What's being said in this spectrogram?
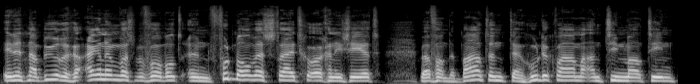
In het naburige Arnhem was bijvoorbeeld een voetbalwedstrijd georganiseerd... waarvan de baten ten goede kwamen aan 10x10...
